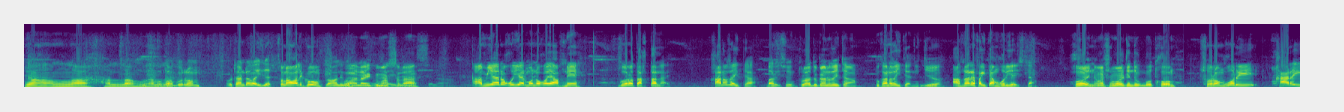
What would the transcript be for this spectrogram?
ইয়া আল্লাহ আল্লাহ কত গরম ও ঠান্ডা বাইজার সালাম আলাইকুম ওয়ালাইকুম আসসালাম আমি আর কইয়ার মনে কয় আপনি গড় তাখতা নাই খানো যাইতা বারইছই তোরা দোকানে যাইতাম দোকানে যাইতা নি জি আপনারে ফাইতাম করি আইসলাম হয় আমার সময় কিন্তু বহুত কম সরম করি খারেই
